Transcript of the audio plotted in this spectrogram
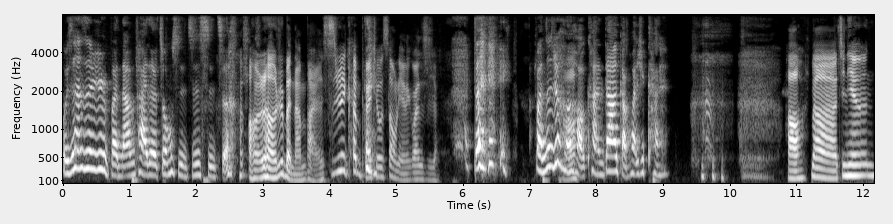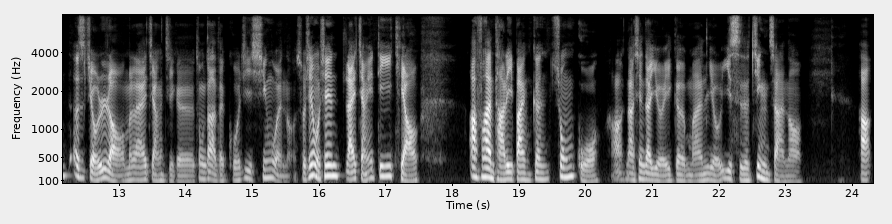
我现在是日本男排的忠实支持者。哦，日本男排是因为看排球少年的关系啊？对，反正就很好看，大家赶快去看。好，那今天二十九日哦，我们来讲几个重大的国际新闻哦。首先，我先来讲一第一条。阿富汗塔利班跟中国，好，那现在有一个蛮有意思的进展哦。好，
